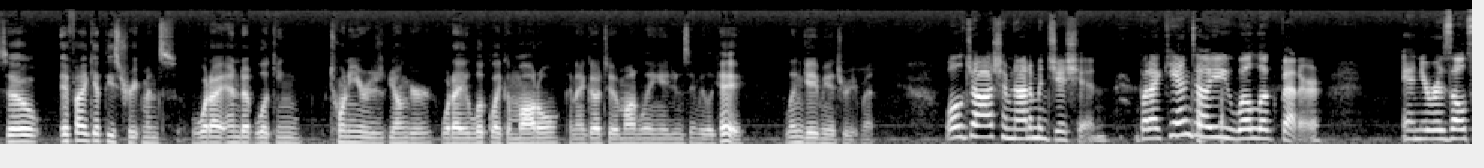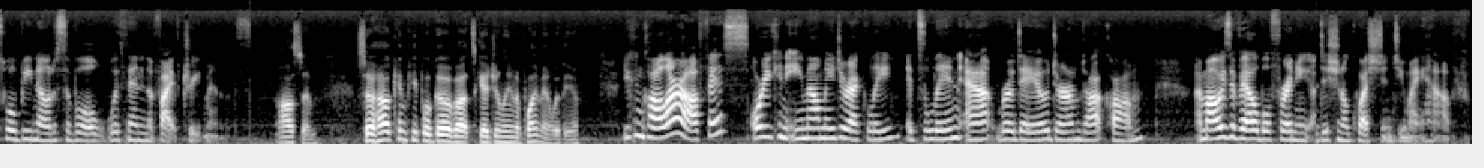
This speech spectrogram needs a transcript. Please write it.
So, if I get these treatments, would I end up looking 20 years younger? Would I look like a model? Can I go to a modeling agency and be like, hey, Lynn gave me a treatment? Well, Josh, I'm not a magician, but I can tell you you will look better, and your results will be noticeable within the five treatments. Awesome. So, how can people go about scheduling an appointment with you? You can call our office or you can email me directly. It's lynn at rodeoderm.com. I'm always available for any additional questions you might have.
